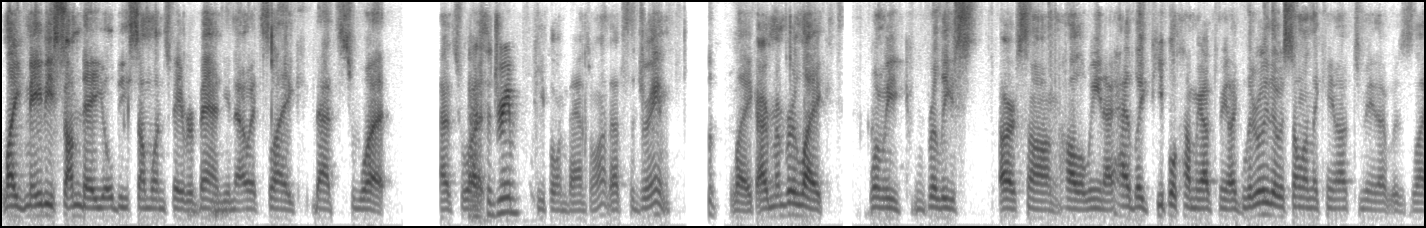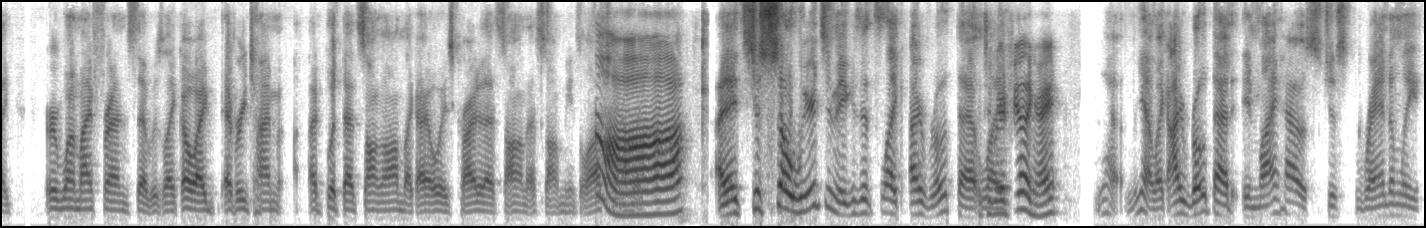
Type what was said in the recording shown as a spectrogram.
like maybe someday you'll be someone's favorite band, you know? It's like that's what that's what That's the dream. people in bands want. That's the dream. Like I remember like when we released our song Halloween, I had like people coming up to me. Like literally there was someone that came up to me that was like or one of my friends that was like, Oh, I every time I put that song on, like I always cry to that song. That song means a lot. to me." Aww, And it's just so weird to me because it's like I wrote that it's a weird feeling, right? Yeah, yeah. Like I wrote that in my house just randomly.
